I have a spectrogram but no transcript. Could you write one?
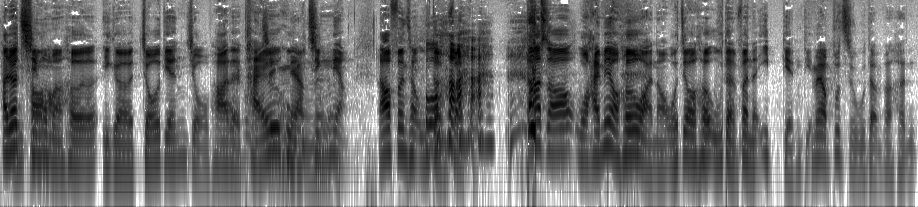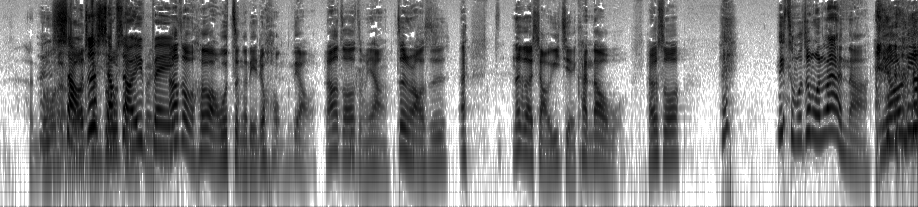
他就请我们喝一个九点九趴的台虎精酿，然后分成五等份。那时候我还没有喝完哦，我就喝五等份的一点点。没有不止五等份，很很多很少，就是小小一杯那时候我喝完，我整个脸就红掉。然后之后怎么样？郑如老师，哎，那个小姨姐看到我，她就说：“哎，你怎么这么烂呐？你要练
